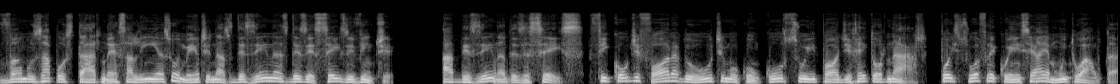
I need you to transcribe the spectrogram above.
Vamos apostar nessa linha somente nas dezenas 16 e 20. A dezena 16 ficou de fora do último concurso e pode retornar, pois sua frequência é muito alta.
